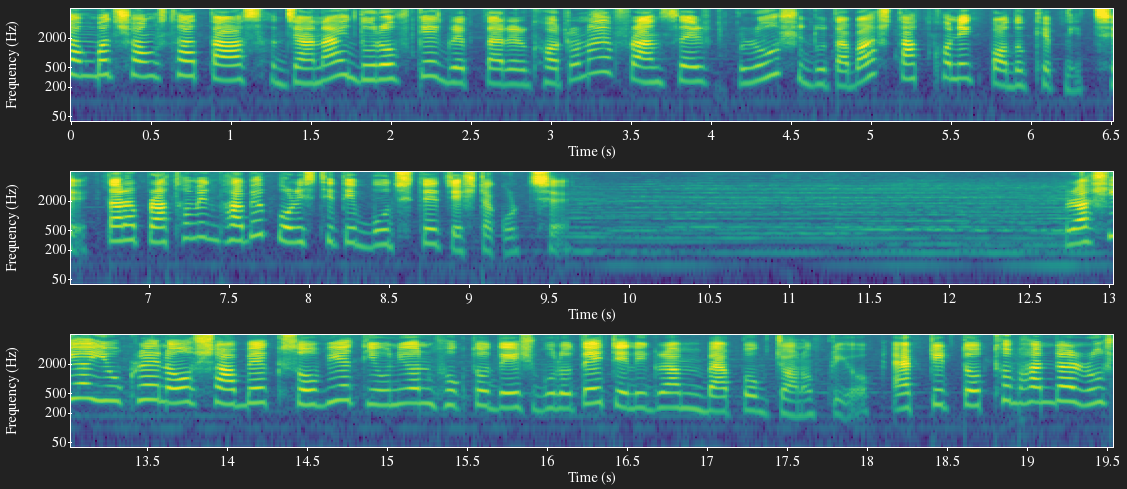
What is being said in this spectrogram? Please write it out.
সংবাদ সংস্থা তাস জানায় দুরভকে গ্রেপ্তারের ঘটনায় ফ্রান্সের রুশ দূতাবাস তাৎক্ষণিক পদক্ষেপ নিচ্ছে। তারা প্রাথমিকভাবে পরিস্থিতি বুঝতে চেষ্টা করছে। রাশিয়া, ইউক্রেন ও সাবেক সোভিয়েত ইউনিয়নভুক্ত দেশগুলোতে টেলিগ্রাম ব্যাপক জনপ্রিয়। অ্যাপটির তথ্য ভাণ্ডার রুশ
